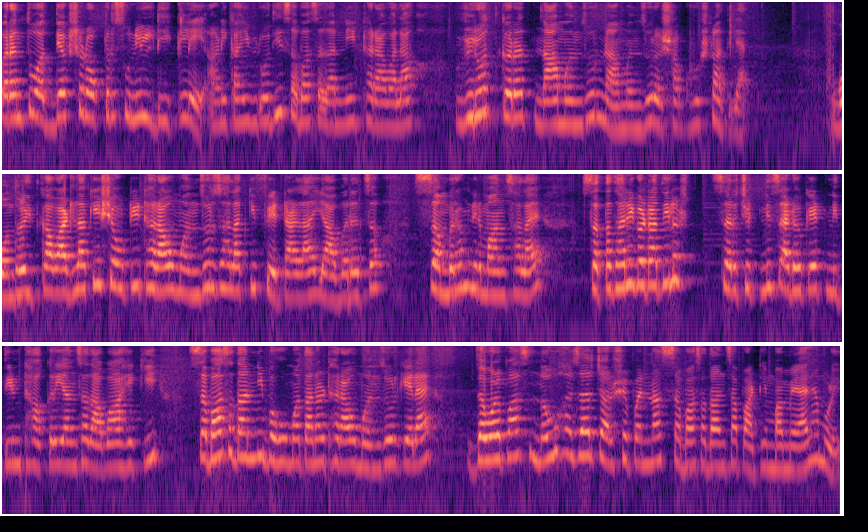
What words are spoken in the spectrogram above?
परंतु अध्यक्ष डॉक्टर सुनील ढिकले आणि काही विरोधी सभासदांनी ठरावाला विरोध करत नामंजूर नामंजूर अशा घोषणा दिल्यात. गोंधळ इतका वाढला की शेवटी ठराव मंजूर झाला की फेटाळला यावरच संभ्रम निर्माण झालाय. सत्ताधारी गटातील सरचिटणीस ॲडव्होकेट नितीन ठाकरे यांचा दावा आहे की सभासदांनी बहुमतानं ठराव मंजूर केलाय. जवळपास नऊ हजार चारशे पन्नास सभासदांचा पाठिंबा मिळाल्यामुळे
